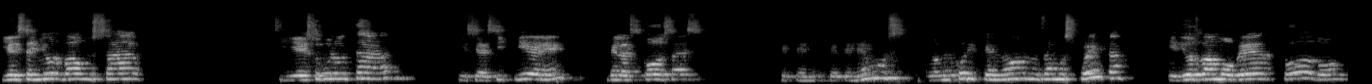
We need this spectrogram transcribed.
Y el Señor va a usar, si es su voluntad, y si así quiere, de las cosas que, tenemos, a lo mejor y que no nos damos cuenta, y Dios va a mover todo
